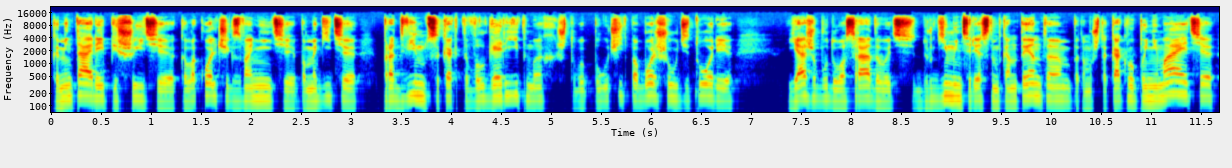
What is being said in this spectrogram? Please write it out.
комментарии пишите, колокольчик звоните, помогите продвинуться как-то в алгоритмах, чтобы получить побольше аудитории. Я же буду вас радовать другим интересным контентом, потому что, как вы понимаете,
